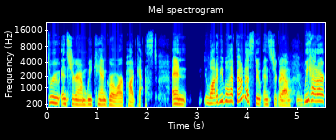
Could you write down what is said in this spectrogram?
through Instagram we can grow our podcast. And a lot of people have found us through Instagram. Yep. We had our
